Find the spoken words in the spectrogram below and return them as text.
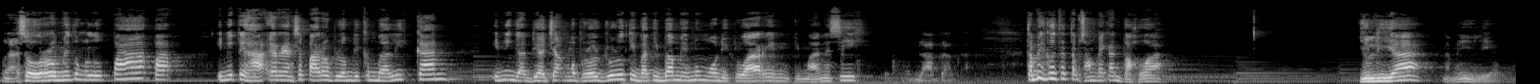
Anak showroom itu ngelupa pak ini THR yang separuh belum dikembalikan, ini nggak diajak ngobrol dulu tiba-tiba memo mau dikeluarin gimana sih? Bla bla bla. Tapi gue tetap sampaikan bahwa Yulia, namanya Yulia ya.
